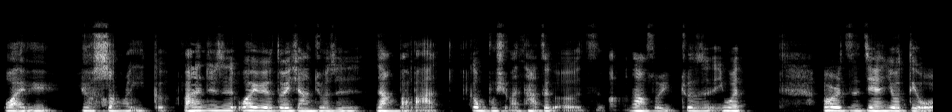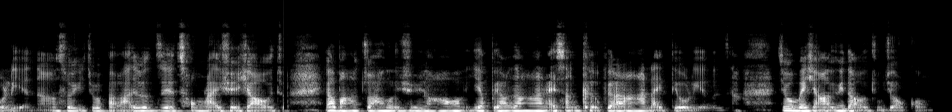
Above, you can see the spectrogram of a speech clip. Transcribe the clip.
外遇又生了一个，反正就是外遇的对象就是让爸爸更不喜欢他这个儿子嘛。那所以就是因为。二之间又丢脸啊，所以就爸爸就直接冲来学校，就要把他抓回去，然后也不要让他来上课，不要让他来丢脸了。这样，结果没想到遇到了主角公，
